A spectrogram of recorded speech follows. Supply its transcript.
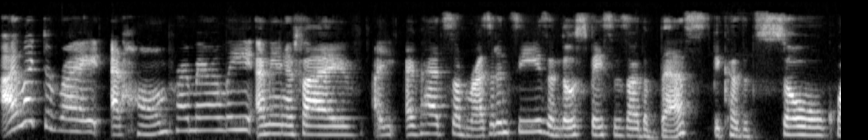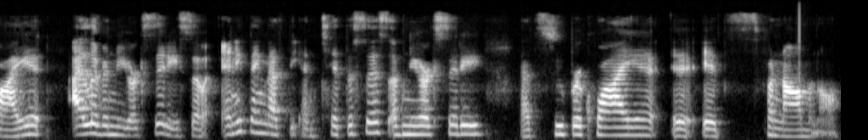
I like to write at home primarily. I mean, if I've I, I've had some residencies, and those spaces are the best because it's so quiet. I live in New York City, so anything that's the antithesis of New York City, that's super quiet, it, it's phenomenal.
